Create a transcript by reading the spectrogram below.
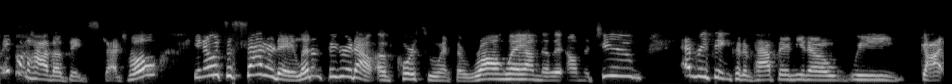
we don't have a big schedule. You know, it's a Saturday. Let them figure it out. Of course, we went the wrong way on the on the tube. Everything could have happened. You know, we got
